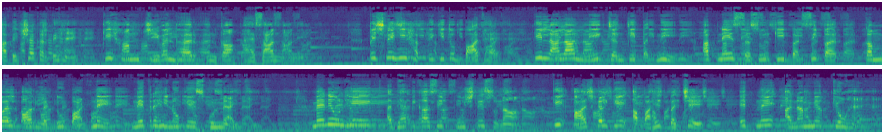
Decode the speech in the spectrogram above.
अपेक्षा करते हैं कि हम जीवन भर उनका एहसान माने। पिछले ही हफ़्ते की तो बात है कि लाला नेक चंद की पत्नी अपने ससुर की बरसी पर कंबल और लड्डू बांटने नेत्रहीनों के स्कूल में आई थी। मैंने उन्हें एक अध्यापिका से पूछते सुना कि आजकल के अपाहिज बच्चे इतने अनम्य क्यों हैं?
